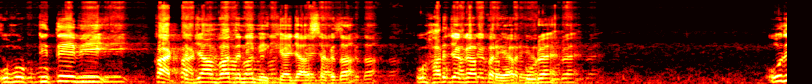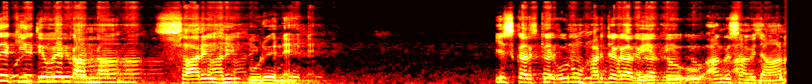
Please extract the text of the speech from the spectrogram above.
ਉਹ ਕਿਤੇ ਵੀ ਘੱਟ ਜਾਂ ਵੱਧ ਨਹੀਂ ਵੇਖਿਆ ਜਾ ਸਕਦਾ। ਉਹ ਹਰ ਜਗ੍ਹਾ ਭਰਿਆ ਪੂਰਾ ਹੈ। ਉਹਦੇ ਕੀਤੇ ਹੋਏ ਕੰਮ ਸਾਰੇ ਹੀ ਪੂਰੇ ਨੇ। ਇਸ ਕਰਕੇ ਉਹਨੂੰ ਹਰ ਜਗ੍ਹਾ ਵੇਖ ਉਹ ਅੰਗ ਸੰਗ ਜਾਣ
